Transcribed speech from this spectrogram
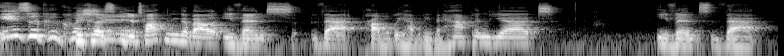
Is a good question Because you're talking about events that probably haven't even happened yet, events that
